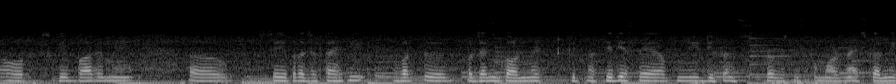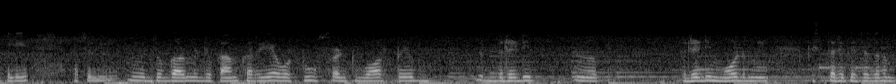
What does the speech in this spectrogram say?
और इसके बारे में आ, से पता चलता है कि वर्त प्रेजेंट गवर्नमेंट कितना सीरियस है अपनी डिफेंस सर्विसेज़ को मॉडर्नाइज करने के लिए। एक्चुअली जो गवर्नमेंट जो काम कर रही है वो टू फ्रंट वॉर पे रेडी रेडी मोड में किस तरीके से अगर हम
